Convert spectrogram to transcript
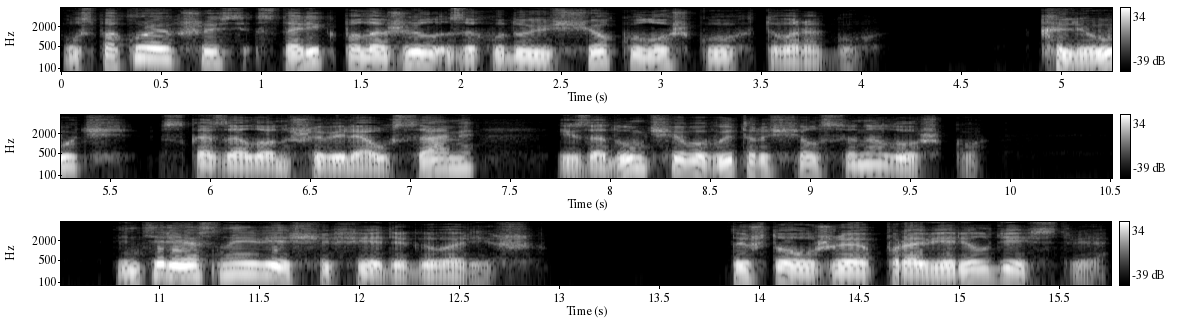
Успокоившись, старик положил за худую щеку ложку творогу. — Ключ, — сказал он, шевеля усами, и задумчиво вытаращился на ложку. — Интересные вещи, Федя, говоришь. Ты что, уже проверил действие?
